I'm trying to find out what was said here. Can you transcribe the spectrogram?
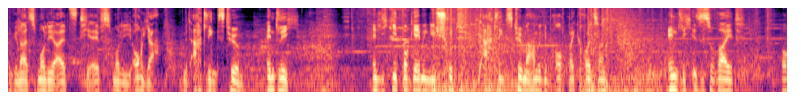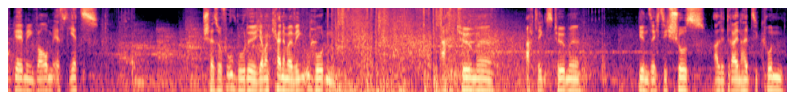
Original Smolly als T11 Smolly. Oh ja, mit 8 Linkstürmen. Endlich. Endlich geht Wargaming die Schritt. Die 8 Linkstürme haben wir gebraucht bei Kreuzern. Endlich ist es soweit. Wargaming, warum erst jetzt? Scheiß auf U-Boote, ja man keiner mehr wegen U-Booten. 8 Türme, 8 Linkstürme, 64 Schuss, alle dreieinhalb Sekunden.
